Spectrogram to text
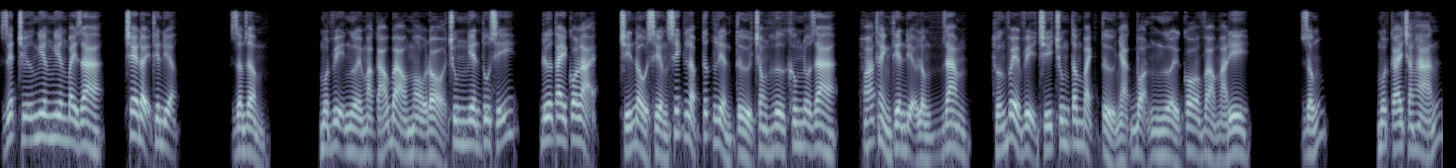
Giết chữ nghiêng nghiêng bay ra, che đậy thiên địa. Rầm rầm. Một vị người mặc áo bào màu đỏ trung niên tu sĩ, đưa tay co lại, chín đầu xiềng xích lập tức liền từ trong hư không nô ra, hóa thành thiên địa lồng giam, hướng về vị trí trung tâm bạch tử nhạc bọn người co vào mà đi. Giống. Một cái trắng hán,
